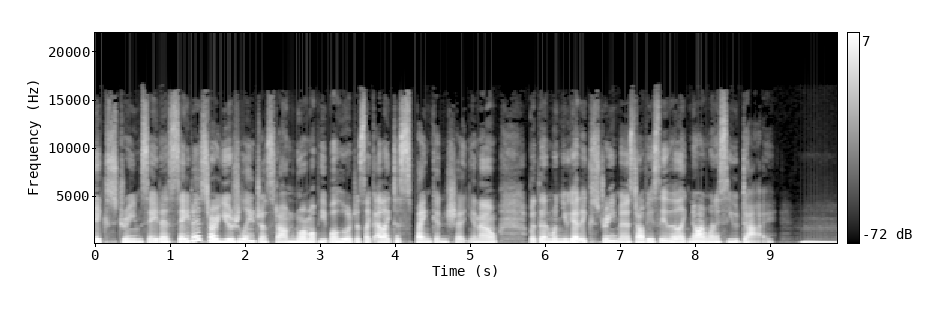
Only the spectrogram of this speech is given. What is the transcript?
extreme sadist. Sadists are usually just um normal people who are just like I like to spank and shit, you know. But then when you get extremist, obviously they're like, no, I want to see you die. Mm.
